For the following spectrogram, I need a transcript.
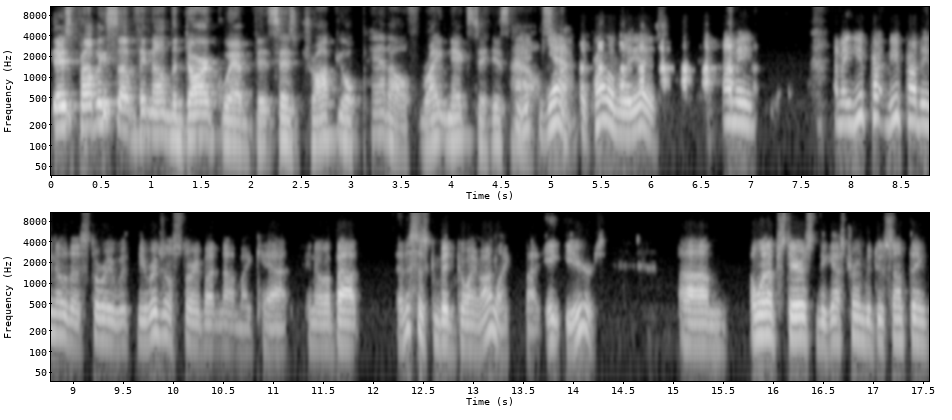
There's probably something on the dark web that says drop your pet off right next to his house. Yeah, it probably is. I mean, I mean, you pro- you probably know the story with the original story about not my cat. You know about and this has been going on like about eight years. Um, I went upstairs to the guest room to do something,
